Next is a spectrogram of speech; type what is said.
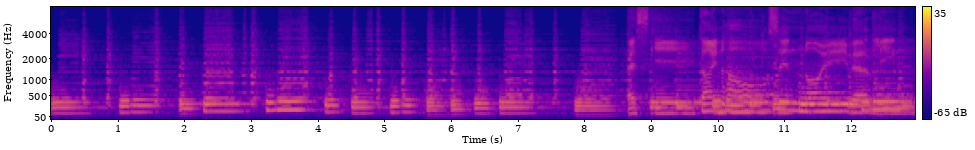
Es gibt ein Haus in Neu-Berlin,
